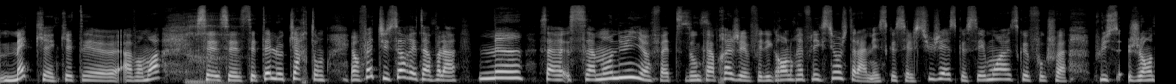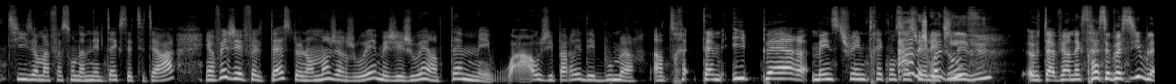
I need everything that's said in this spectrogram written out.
mecs qui étaient euh, avant moi, c'était le carton. Et en fait, tu sors et t'es un peu là, mais ça, ça m'ennuie en fait. Donc après, j'ai fait des grandes réflexions. J'étais là, mais est-ce que c'est le sujet Est-ce que c'est moi? Est-ce qu'il faut que je sois plus gentille dans ma façon d'amener le texte, etc. Et en fait, j'ai fait le test. Le lendemain, j'ai rejoué, mais j'ai joué un thème, mais waouh, j'ai parlé des boomers. Un thème hyper mainstream, très Ah, consensuel je crois et que je l'ai vu. Euh, T'as vu un extrait, c'est possible.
